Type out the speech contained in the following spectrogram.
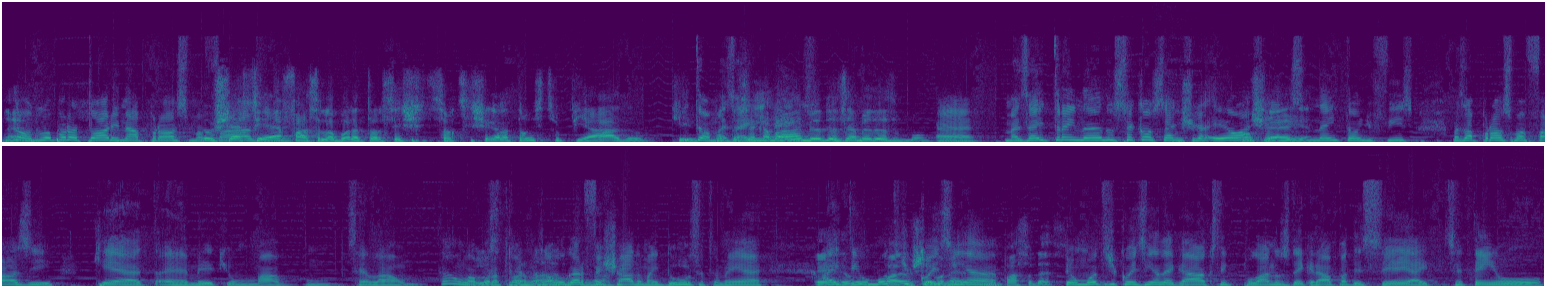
É. Não, no laboratório e na próxima o fase... O chefe é fácil laboratório, você, só que você chega lá tão estrupiado que então, mas puta, aí, você acaba, é ah, meu Deus, é, meu Deus, bom. É, mas aí treinando você consegue chegar. Eu acho que nem tão difícil, mas a próxima fase, que é, é meio que uma, um, sei lá, um, não um laboratório, mas é um lugar fechado, uma indústria também é. É aí tem um monte de coisinha. Nessa, tem um monte de coisinha legal que você tem que pular nos degraus pra descer. Aí você tem o,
